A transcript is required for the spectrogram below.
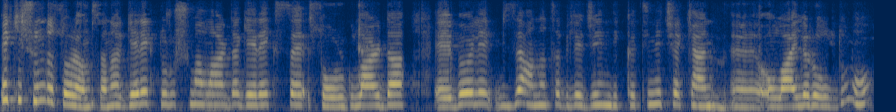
Peki şunu da soralım sana. Gerek duruşmalarda gerekse sorgularda e, böyle bize anlatabileceğin dikkatini çeken e, olaylar oldu mu?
